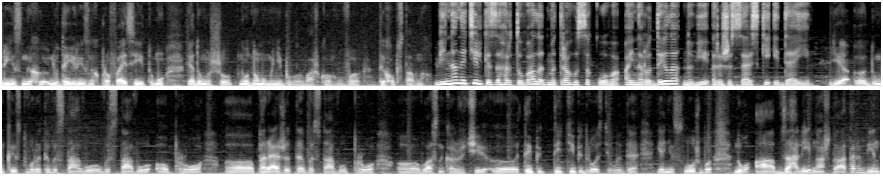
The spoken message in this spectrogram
різних людей, різних професій. Тому я думаю, що не одному мені було важко в тих обставинах. Війна не тільки загартувала Дмитра Гусакова, а й народила нові режисерські ідеї. Є е, думки створити виставу, виставу про е, пережите, виставу про, е, власне кажучи, е, ті, ті, ті підрозділи, де я ніс службу. Ну а взагалі наш театр він е,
